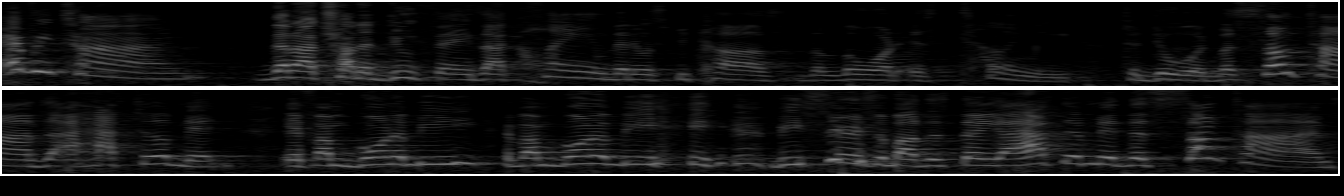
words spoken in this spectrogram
Every time that I try to do things, I claim that it was because the Lord is telling me to do it. But sometimes I have to admit, if I'm going to be, if I'm going to be, be serious about this thing, I have to admit that sometimes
